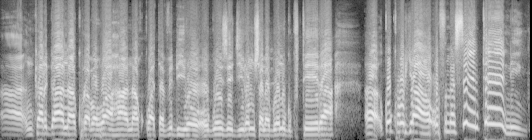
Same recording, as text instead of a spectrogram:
Ah, nkarga nakuraba hwaha nakukwata vidiyo ogwezegiire omushana gwe nigukuteera Ah, kokuba ori aha ofuna sente ninga?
